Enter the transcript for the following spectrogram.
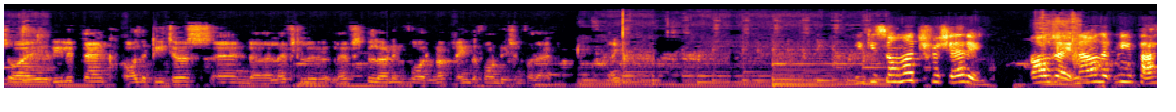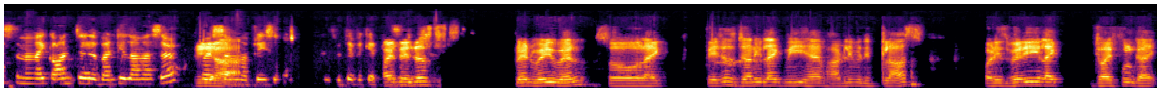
so I really thank all the teachers and uh, life, skill, life skill learning for you know, laying the foundation for that. Thank you. Thank you so much for sharing. All right, now let me pass the mic on to Bunty Lama sir for yeah. some appreciation certificate. My Tejas played very well. So like Tejas journey, like we have hardly with class, but it's very like joyful guy.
